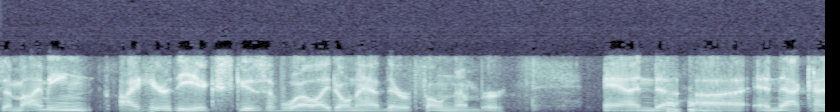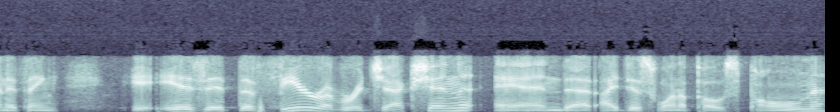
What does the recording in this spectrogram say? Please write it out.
them? I mean i hear the excuse of well i don't have their phone number and uh, uh and that kind of thing is it the fear of rejection and that I just want to postpone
